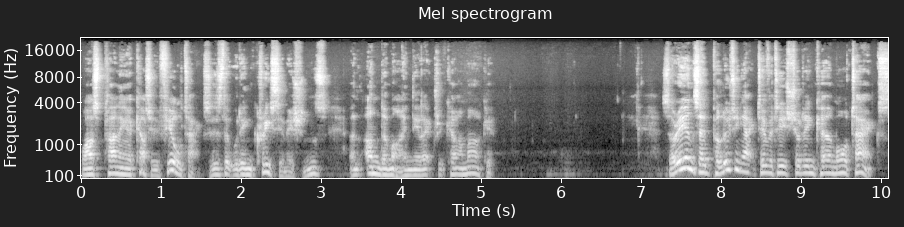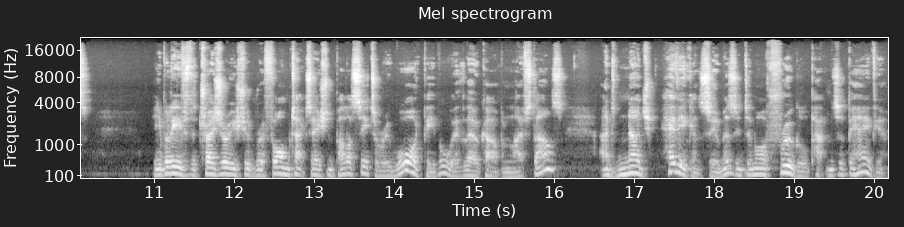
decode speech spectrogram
whilst planning a cut in fuel taxes that would increase emissions and undermine the electric car market. Sir Ian said polluting activities should incur more tax. He believes the Treasury should reform taxation policy to reward people with low carbon lifestyles and nudge heavy consumers into more frugal patterns of behaviour.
